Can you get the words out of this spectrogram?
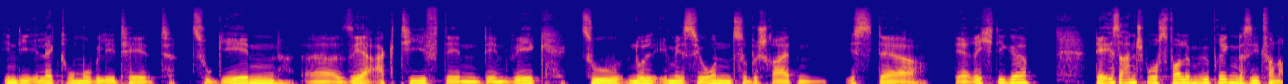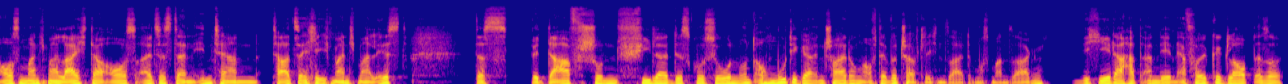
in die Elektromobilität zu gehen, äh, sehr aktiv den, den Weg zu Null Emissionen zu beschreiten, ist der, der richtige. Der ist anspruchsvoll im Übrigen. Das sieht von außen manchmal leichter aus, als es dann intern tatsächlich manchmal ist. Das bedarf schon vieler Diskussionen und auch mutiger Entscheidungen auf der wirtschaftlichen Seite, muss man sagen. Nicht jeder hat an den Erfolg geglaubt. Also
